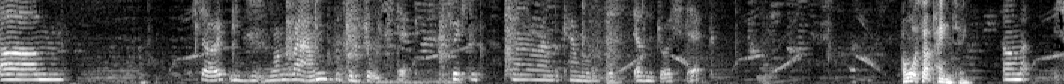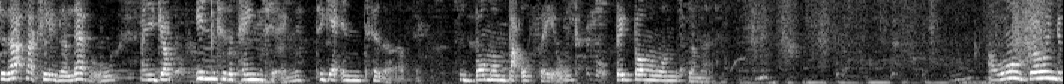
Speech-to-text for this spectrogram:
Um. So you run around with the joystick. Switch the turn around the camera with the other joystick. And what's that painting? Um. So that's actually the level, and you jump into the painting to get into the level. This is Bob-omb battlefield. Big Bob-omb the summit. I won't go into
